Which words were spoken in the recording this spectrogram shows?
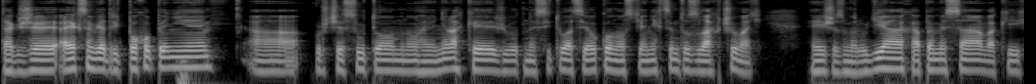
Takže aj ja chcem vyjadriť pochopenie, a určite sú to mnohé neľahké životné situácie, okolnosti a nechcem to zľahčovať. Hej, že sme ľudia, chápeme sa, v akých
